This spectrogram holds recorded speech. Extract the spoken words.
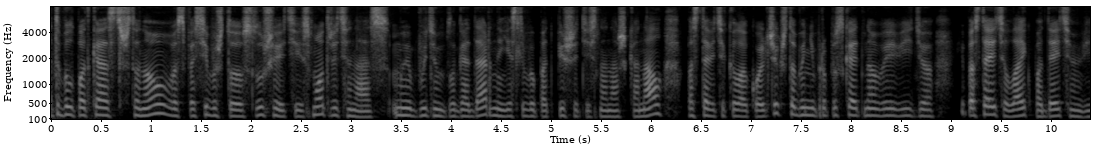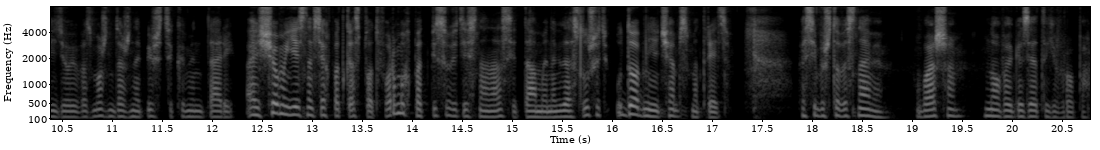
Это был подкаст «Что нового?». Спасибо, что слушаете и смотрите нас. Мы будем благодарны, если вы подпишетесь на наш канал, поставите колокольчик, чтобы не пропускать новые видео, и поставите лайк под этим видео, и, возможно, даже напишите комментарий. А еще мы есть на всех подкаст-платформах, подписывайтесь на нас и там. Иногда слушать удобнее, чем смотреть. Спасибо, что вы с нами. Ваша новая газета «Европа».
